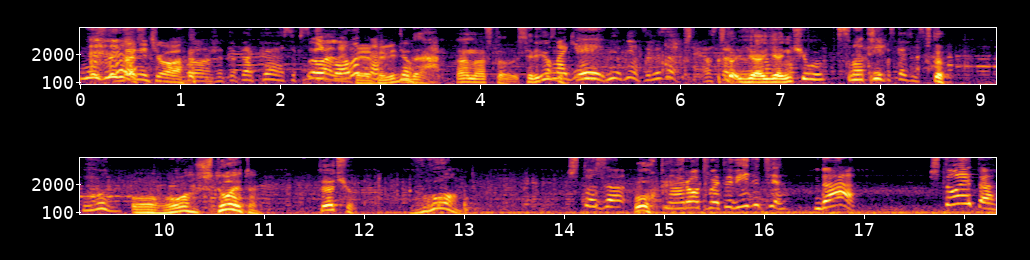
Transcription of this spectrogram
не Да ничего. Боже, ты такая Не сексуальная. Ты это видел? Да. Она что, серьезно? Помоги. Эй, Нет, нет, залезай. Что, я, я ничего. смотри. Что? вон. Ого, что это? Ты о чем? Вон. Что за... Ух ты! Народ, вы это видите? Да. Что это?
